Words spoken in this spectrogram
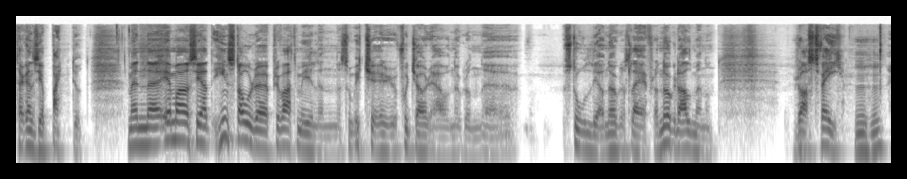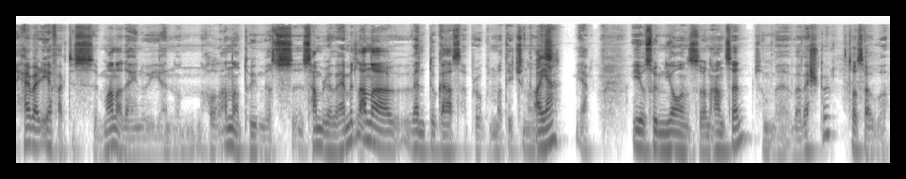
Det kan se bant ut. Men uh, är man ser att hin stora privatmilen som inte är fujar av någon stoliga några släg från några allmännen. Rast 2. Mm -hmm. Här var det faktiskt manadagen i en och en annan timme samröva med landa vänt och gasa problematiken. Ah, ja? Ja. Eo Sum Jansson Hansen som uh, var värstor då så om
